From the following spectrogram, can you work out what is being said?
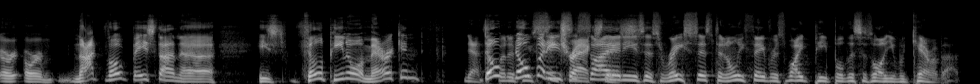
or or not vote based on uh he's Filipino American. yes, don't- but if nobody you see tracks societies this. as racist and only favors white people, this is all you would care about.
